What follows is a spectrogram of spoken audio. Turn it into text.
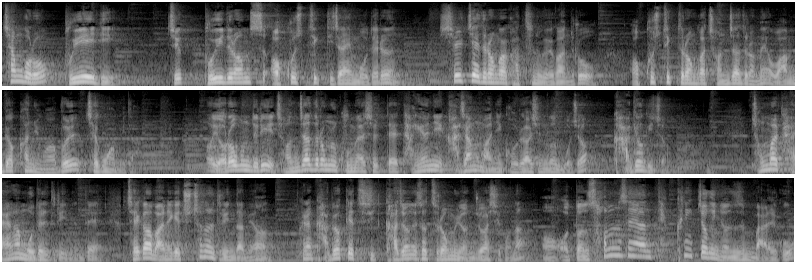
참고로 VAD, 즉 V드럼스 어쿠스틱 디자인 모델은 실제 드럼과 같은 외관으로 어쿠스틱 드럼과 전자드럼의 완벽한 융합을 제공합니다. 어, 여러분들이 전자드럼을 구매하실 때 당연히 가장 많이 고려하시는 건 뭐죠? 가격이죠. 정말 다양한 모델들이 있는데 제가 만약에 추천을 드린다면 그냥 가볍게 가정에서 드럼을 연주하시거나 어, 떤 섬세한 테크닉적인 연습 말고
